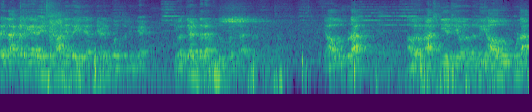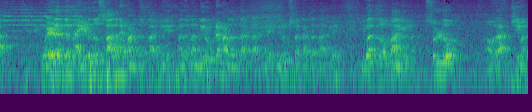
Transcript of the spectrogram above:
ಡೈಲಾಗ್ಗಳಿಗೆ ಎಷ್ಟು ಮಾನ್ಯತೆ ಇದೆ ಅಂತ ಹೇಳಿ ಗೊತ್ತು ನಿಮ್ಗೆ. ಇವತ್ತು ಹೇಳ್ತಾರೆ, ಮುಂದಕ್ಕೆ ಹೋಗ್ತಾ ಯಾವುದು ಕೂಡ ಅವರ ರಾಜಕೀಯ ಜೀವನದಲ್ಲಿ ಯಾವುದೂ ಕೂಡ ಒಳ್ಳೆದನ್ನ ಹಿಡಿದು ಸಾಧನೆ ಮಾಡಿದಂತಾಗ್ಲಿ, ಅದನ್ನ ನಿರೂಪಣೆ ಮಾಡಿದಂತಾಗ್ಲಿ, ನಿರೂಪಿಸ್ತಕ್ಕಂಥದ್ದಾಗ್ಲಿ ಇವತ್ತವರೆಗೂ ಆಗಿಲ್ಲ. ಸುಳ್ಳು ಅವರ ಜೀವನ.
